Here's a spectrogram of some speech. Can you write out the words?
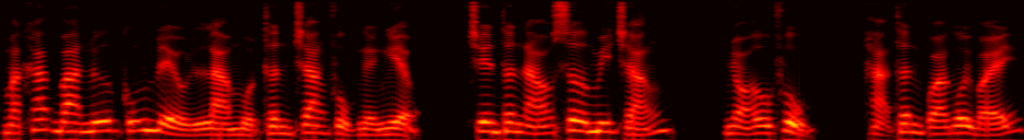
mặt khác ba nữ cũng đều là một thân trang phục nghề nghiệp, trên thân áo sơ mi trắng, nhỏ âu phục, hạ thân quá gối váy.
